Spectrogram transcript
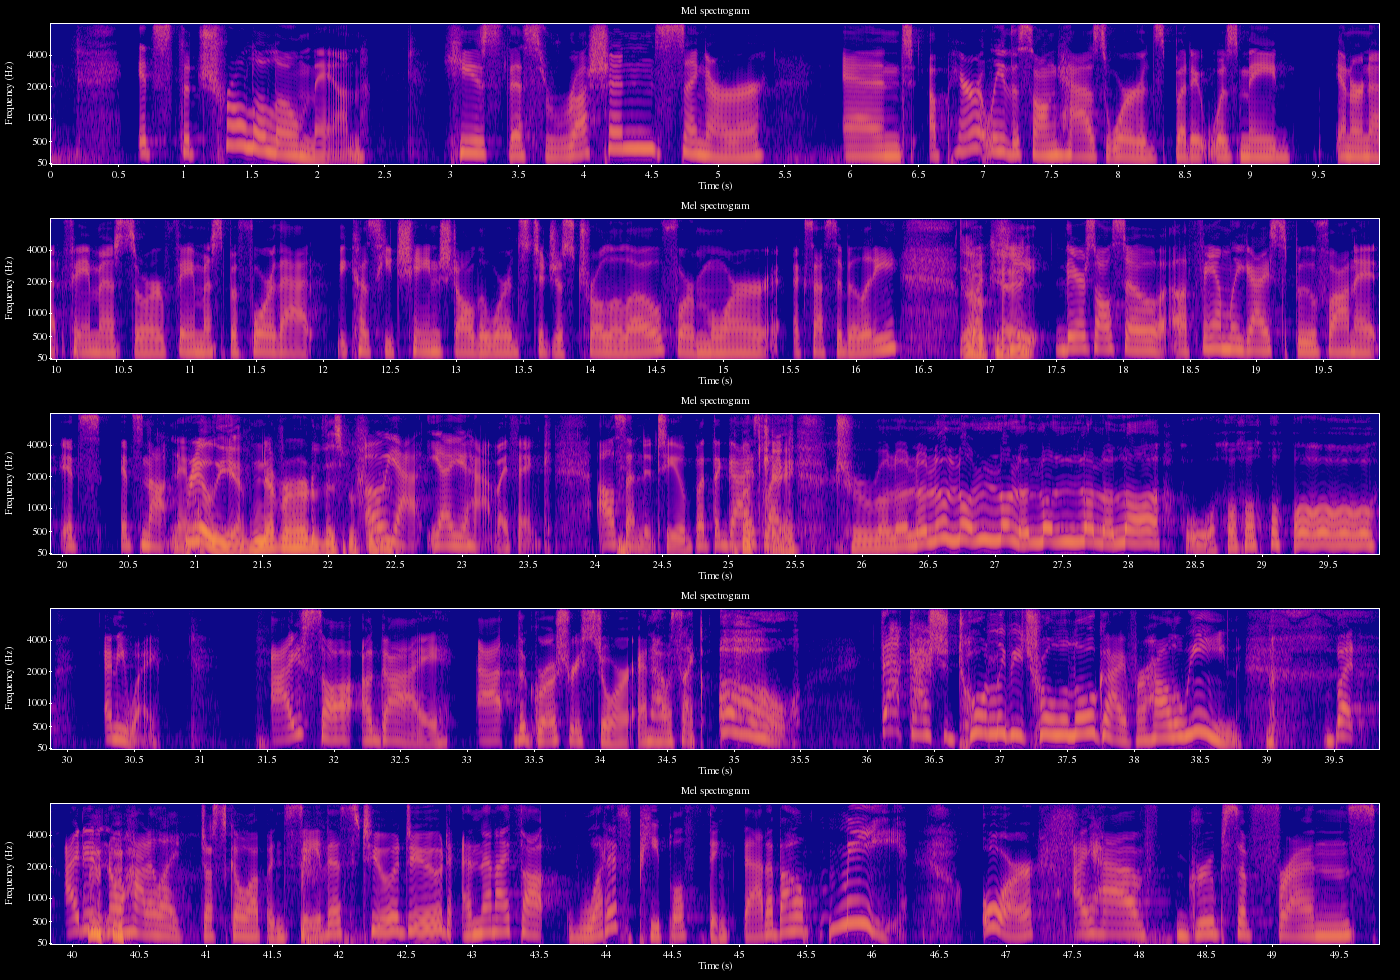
It's the Trololo Man. He's this Russian singer, and apparently the song has words, but it was made internet famous or famous before that because he changed all the words to just trololo for more accessibility. But okay. He, there's also a Family Guy spoof on it. It's it's not new. Really, I've never heard of this before. Oh yeah, yeah, you have. I think I'll send it to you. But the guy's okay. like trololo. Anyway, I saw a guy at the grocery store, and I was like, oh that guy should totally be Trololo guy for Halloween. But I didn't know how to like just go up and say this to a dude. And then I thought, what if people think that about me? Or I have groups of friends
